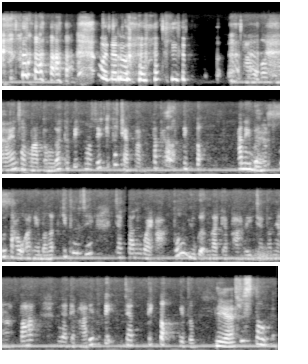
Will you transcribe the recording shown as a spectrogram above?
Bener banget. Tahu orang lain sama atau enggak, tapi maksudnya kita chatan, tapi lewat TikTok. Aneh banget, Yes. gue tahu aneh banget. Kita maksudnya chatan WA pun juga nggak tiap hari, chatannya apa, nggak tiap hari, tapi chat TikTok gitu. Iya. Terus tau gak,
